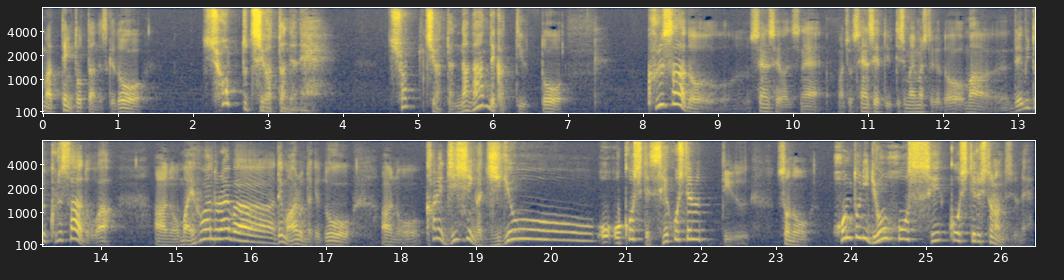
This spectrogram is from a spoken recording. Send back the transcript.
まあ、手に取ったんですけどちょっと違ったんだよね。ちょっと違った。ななんでかっていうとクルサード先生はですね、まあ、ちょっと先生と言ってしまいましたけど、まあ、デイビッド・クルサードはあの、まあ、F1 ドライバーでもあるんだけどあの彼自身が事業を起こして成功してるっていうその本当に両方成功してる人なんですよね。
